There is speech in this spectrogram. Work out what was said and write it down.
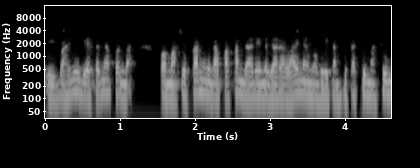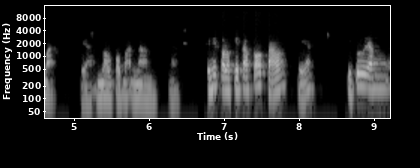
Hibah ini biasanya pemasukan pendapatan dari negara lain yang memberikan kita cuma-cuma ya 0,6. Nah, ini kalau kita total ya itu yang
